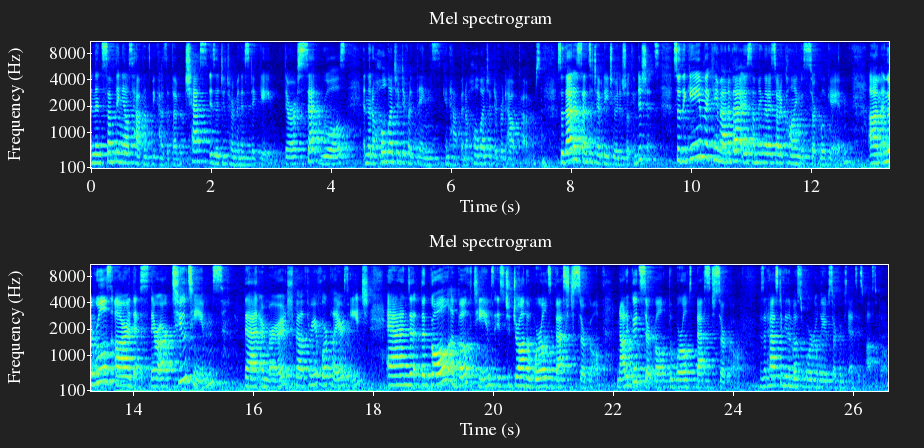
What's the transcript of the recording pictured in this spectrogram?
and then something else happens because of them. Chess is a deterministic game. There are set rules, and then a whole bunch of different things can happen, a whole bunch of different outcomes. So that is sensitivity to initial conditions. So the game that came out of that is something that I started calling the circle game. Um, and the rules are this. There are two teams that emerge, about three or four players each. And the goal of both teams is to draw the world's best circle. Not a good circle, the world's best circle. Because it has to be the most orderly of circumstances possible.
